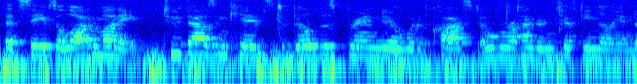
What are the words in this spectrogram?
that saves a lot of money. 2,000 kids to build this brand new would have cost over $150 million.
